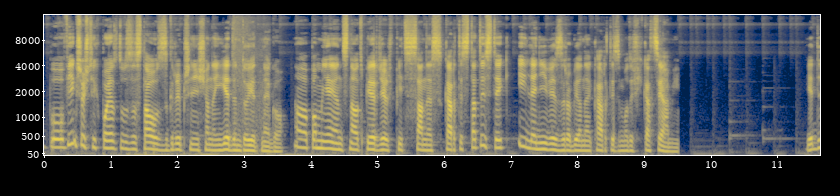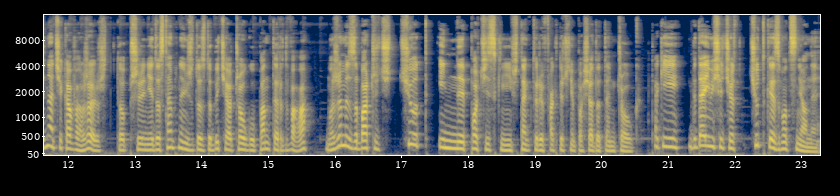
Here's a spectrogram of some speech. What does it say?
bo większość tych pojazdów zostało z gry przeniesione jeden do jednego, no pomijając na odpierdziel wpisane z karty statystyk i leniwie zrobione karty z modyfikacjami. Jedyna ciekawa rzecz to przy niedostępnym już do zdobycia czołgu Panther 2 możemy zobaczyć ciut inny pocisk niż ten, który faktycznie posiada ten czołg. Taki, wydaje mi się, ciutkę wzmocniony.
